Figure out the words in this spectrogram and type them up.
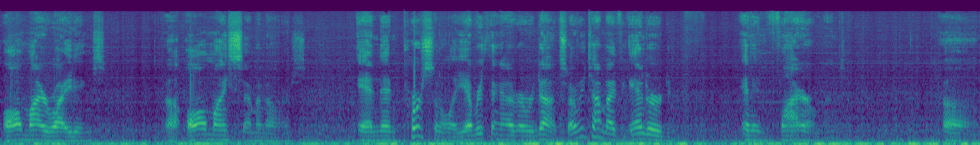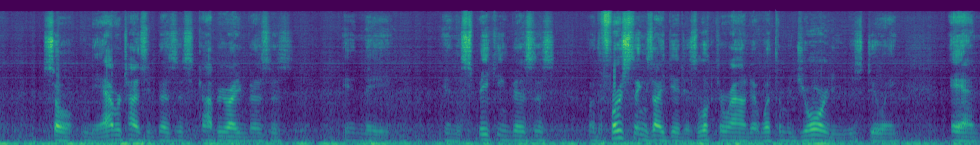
all my writings, uh, all my seminars, and then personally, everything I've ever done. So every time I've entered an environment, uh, so in the advertising business, copywriting business, in the in the speaking business, one of the first things I did is looked around at what the majority was doing, and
